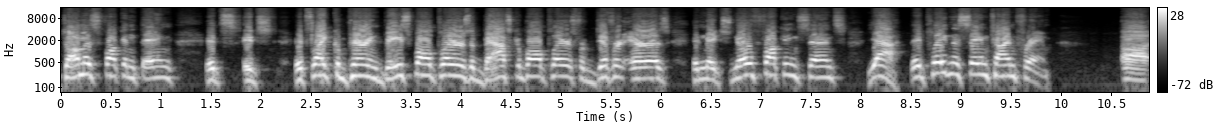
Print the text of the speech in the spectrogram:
dumbest fucking thing. It's it's it's like comparing baseball players and basketball players from different eras. It makes no fucking sense. Yeah, they played in the same time frame. Uh,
